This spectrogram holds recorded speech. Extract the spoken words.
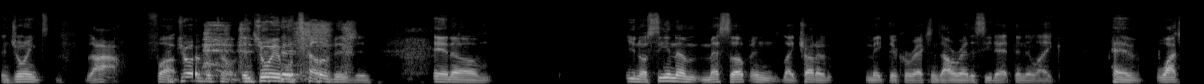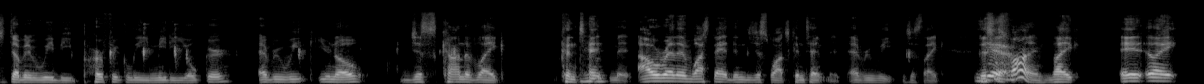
enjoying ah fuck Enjoyable tone. enjoyable television, and um, you know, seeing them mess up and like try to make their corrections. I'd rather see that than to like have watch WWE be perfectly mediocre every week. You know, just kind of like mm-hmm. contentment. I would rather watch that than just watch contentment every week. It's just like this is fine. Like it like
